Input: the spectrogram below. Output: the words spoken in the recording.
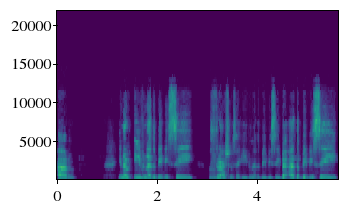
Um, you know, even at the BBC, mm. through, I shouldn't say even at the BBC, but at the BBC,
